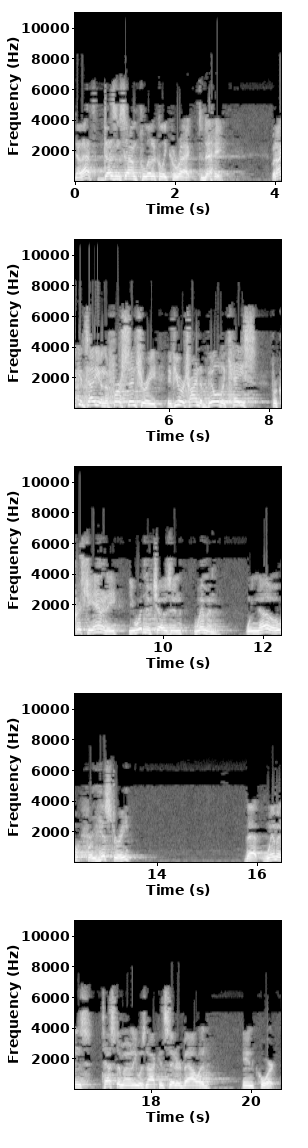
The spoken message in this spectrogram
Now that doesn't sound politically correct today. But I can tell you in the first century, if you were trying to build a case for Christianity, you wouldn't have chosen women. We know from history that women's testimony was not considered valid in court.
